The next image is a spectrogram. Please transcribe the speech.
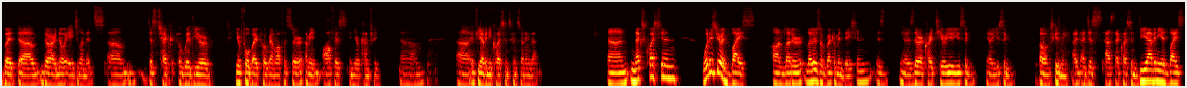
but um, there are no age limits. Um, just check with your your Fulbright program officer, I mean, office in your country. Uh, if you have any questions concerning that. Uh, next question, what is your advice on letter letters of recommendation? Is, you know, is there a criteria you, sug, you know, you sug, oh, excuse me, I, I just asked that question. Do you have any advice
